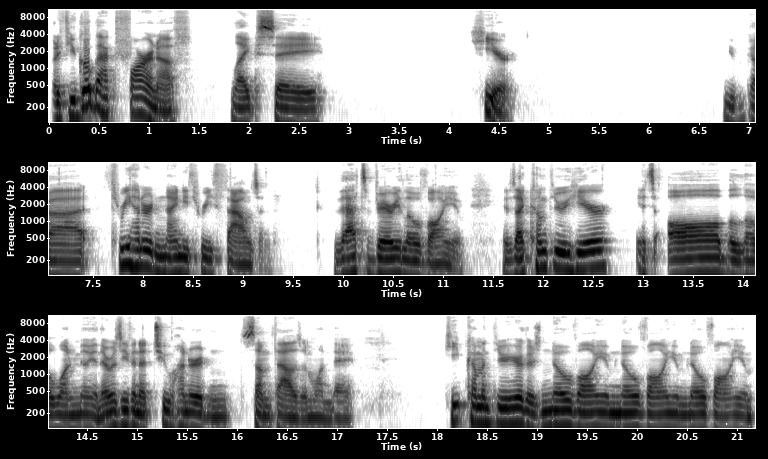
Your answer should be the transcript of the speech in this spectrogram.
But if you go back far enough, like say here, you've got 393,000. That's very low volume. As I come through here, it's all below 1 million. There was even a 200 and some thousand one day. Keep coming through here. There's no volume, no volume, no volume.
